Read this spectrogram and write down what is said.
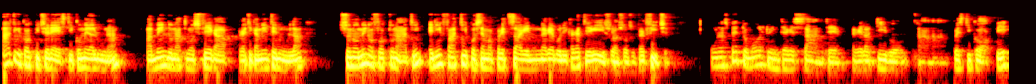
Altri corpi celesti, come la Luna, avendo un'atmosfera praticamente nulla, sono meno fortunati ed infatti possiamo apprezzare innumerevoli crateri sulla sua superficie. Un aspetto molto interessante relativo a questi corpi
